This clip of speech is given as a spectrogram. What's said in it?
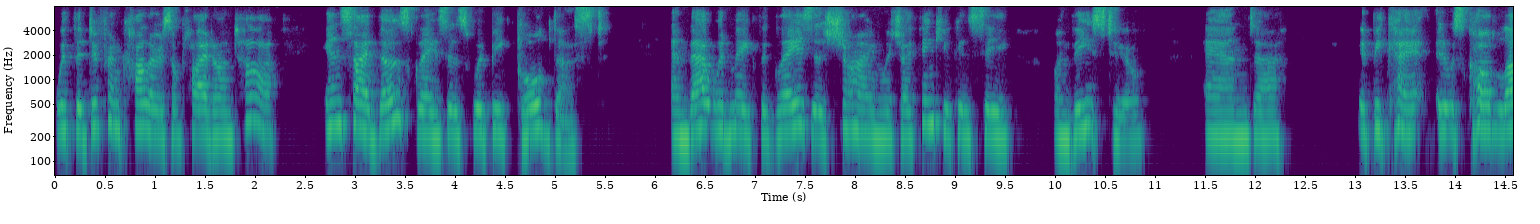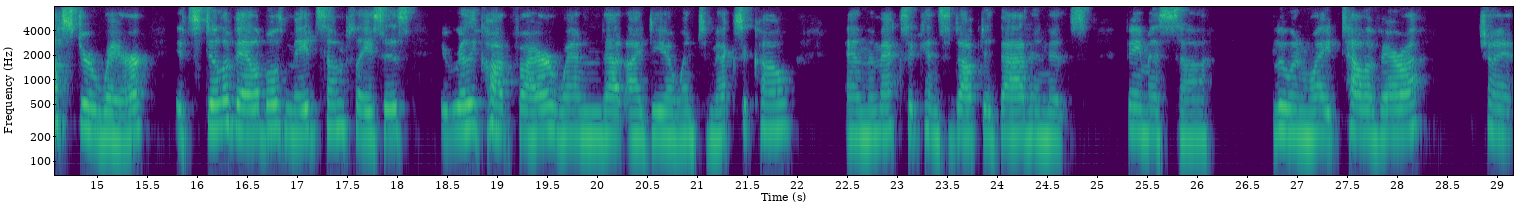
with the different colors applied on top, inside those glazes would be gold dust. And that would make the glazes shine, which I think you can see on these two. And uh, it became, it was called lusterware. It's still available, made some places. It really caught fire when that idea went to Mexico, and the Mexicans adopted that and its famous uh, blue and white Talavera China,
